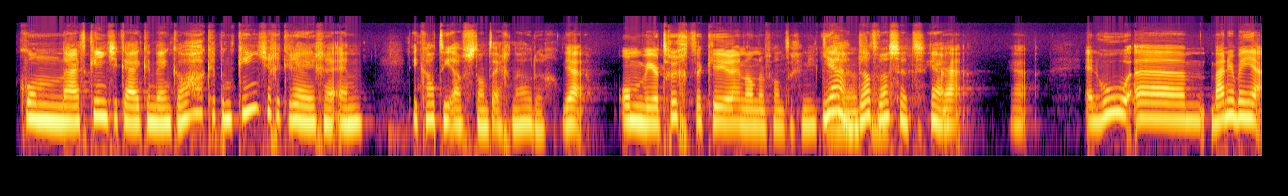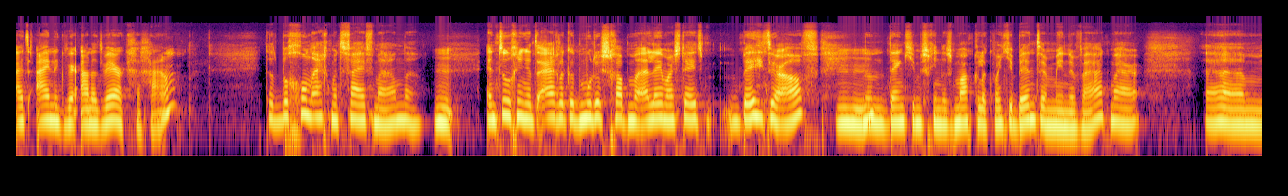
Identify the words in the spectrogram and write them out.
kon naar het kindje kijken en denken: oh, ik heb een kindje gekregen. En ik had die afstand echt nodig. ja. Om weer terug te keren en dan ervan te genieten. Ja, dat zo. was het. Ja. Ja. ja. En hoe, ehm, wanneer ben je uiteindelijk weer aan het werk gegaan? Dat begon eigenlijk met vijf maanden. Hm. En toen ging het eigenlijk het moederschap me alleen maar steeds beter af. Mhm. Dan denk je misschien dat is makkelijk, want je bent er minder vaak. Maar ehm,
